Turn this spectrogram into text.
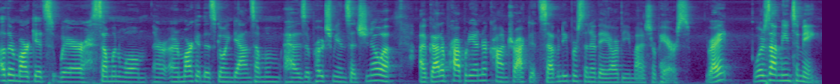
other markets where someone will, or a market that's going down, someone has approached me and said, Shanoa, I've got a property under contract at 70% of ARV minus repairs, right? What does that mean to me?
